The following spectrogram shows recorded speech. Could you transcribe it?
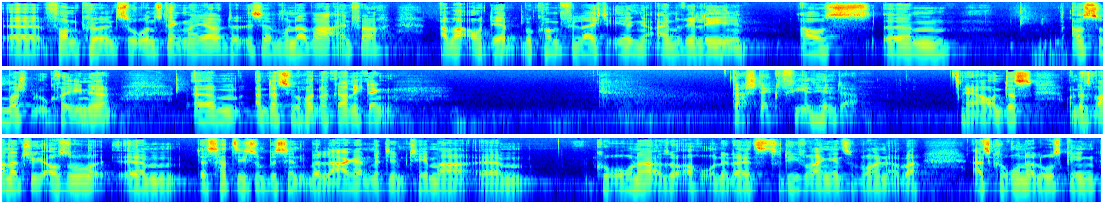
Äh, von Köln zu uns denkt man ja, das ist ja wunderbar einfach. Aber auch der bekommt vielleicht irgendein Relais aus, ähm, aus zum Beispiel Ukraine, ähm, an das wir heute noch gar nicht denken. Da steckt viel hinter. Ja, und das, und das war natürlich auch so, ähm, das hat sich so ein bisschen überlagert mit dem Thema ähm, Corona, also auch ohne da jetzt zu tief reingehen zu wollen, aber als Corona losging,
